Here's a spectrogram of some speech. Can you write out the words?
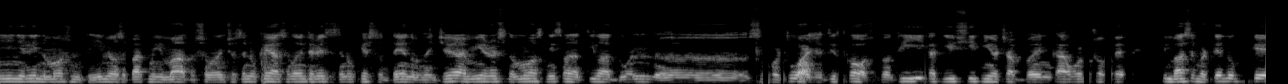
një njeri në moshën time ose pak më i madh për shembull edhe nëse nuk ke asnjë lloj interesi se nuk je student domethënë gjëja e mirë është domethënë nisma të tilla duhen uh, suportuar që gjithë kohës domethënë ti ik aty shih një çfarë bëjnë ka workshope ti mbase vërtet nuk ke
